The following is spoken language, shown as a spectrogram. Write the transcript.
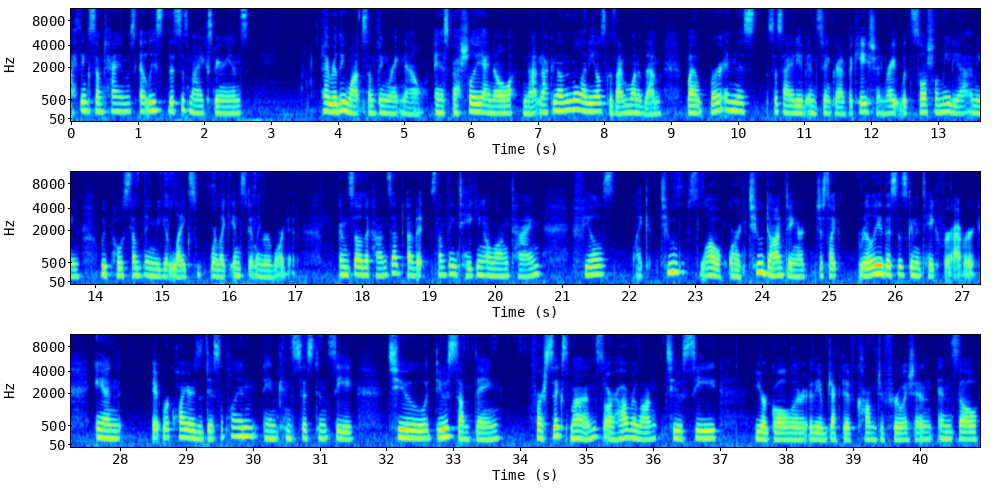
I think sometimes, at least this is my experience, I really want something right now. And especially, I know not knocking on the millennials because I'm one of them, but we're in this society of instant gratification, right? With social media, I mean, we post something, we get likes, we're like instantly rewarded. And so the concept of it something taking a long time feels like too slow or too daunting or just like really this is going to take forever. And it requires discipline and consistency to do something for 6 months or however long to see your goal or the objective come to fruition. And so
